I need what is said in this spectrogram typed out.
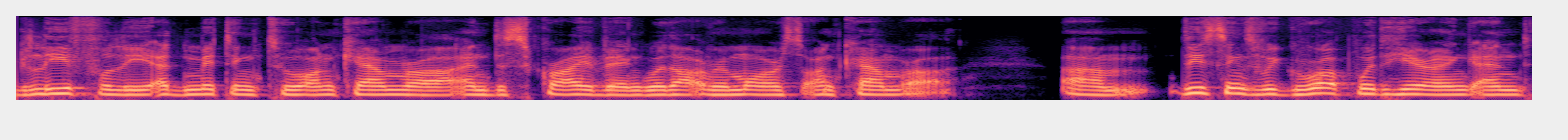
gleefully admitting to on camera and describing without remorse on camera um, these things we grew up with hearing, and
